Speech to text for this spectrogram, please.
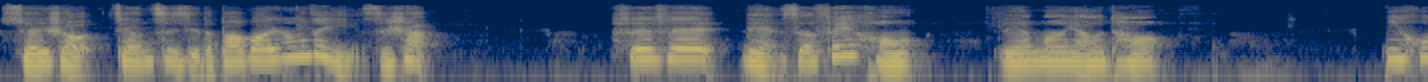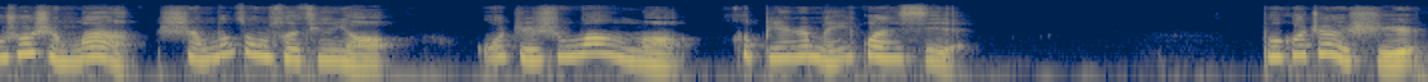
随手将自己的包包扔在椅子上。菲菲脸色绯红，连忙摇头：“你胡说什么？什么重色轻友？我只是忘了，和别人没关系。”不过这时，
